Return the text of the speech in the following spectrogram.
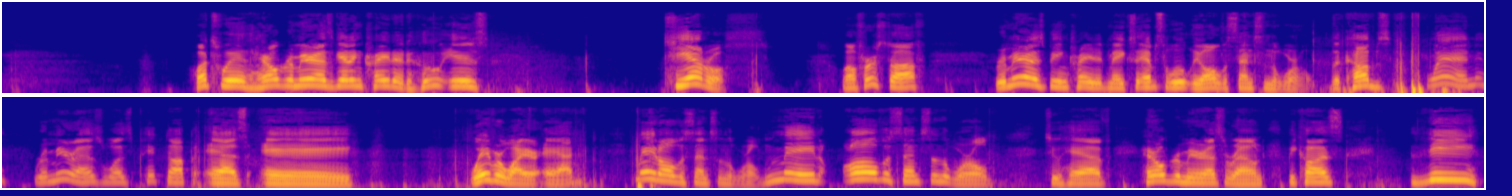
What's with Harold Ramirez getting traded? Who is Quiroz? Well, first off, Ramirez being traded makes absolutely all the sense in the world. The Cubs, when Ramirez was picked up as a waiver wire ad made all the sense in the world. Made all the sense in the world to have Harold Ramirez around because the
